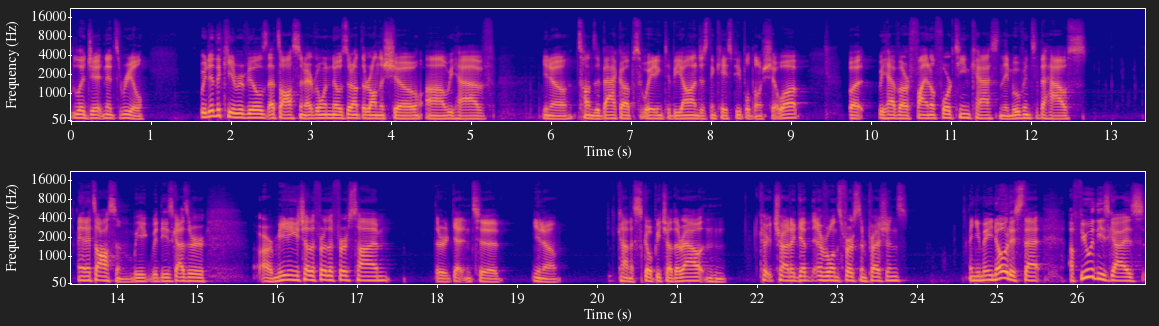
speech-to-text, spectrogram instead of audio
legit and it's real we did the key reveals. That's awesome. Everyone knows they're not there on the show. Uh, we have, you know, tons of backups waiting to be on just in case people don't show up. But we have our final 14 cast and they move into the house, and it's awesome. We, we these guys are are meeting each other for the first time. They're getting to you know kind of scope each other out and try to get everyone's first impressions. And you may notice that a few of these guys,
